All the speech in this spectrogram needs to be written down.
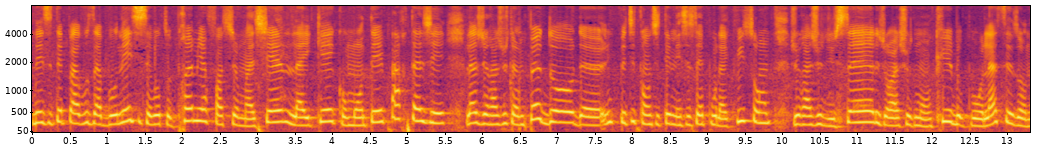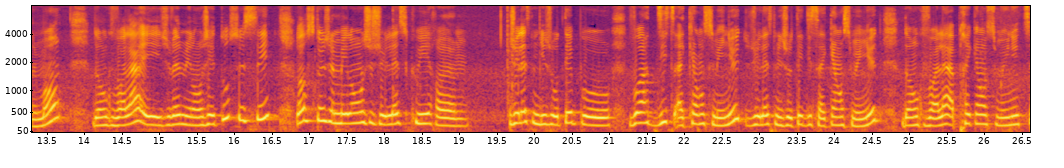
N'hésitez pas à vous abonner si c'est votre première fois sur ma chaîne. Likez, commentez, partagez. Là, je rajoute un peu d'eau, une petite quantité nécessaire pour la cuisson. Je rajoute du sel. Je rajoute mon cube pour l'assaisonnement. Donc voilà, et je vais mélanger tout ceci. Lorsque je mélange, je laisse cuire. Euh, je laisse mijoter pour voir 10 à 15 minutes. Je laisse mijoter 10 à 15 minutes. Donc voilà, après 15 minutes,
